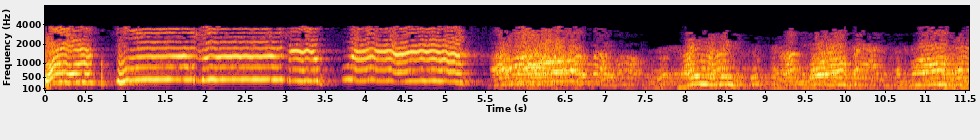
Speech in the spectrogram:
ويقولون أيوه أيوه الله الله الله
